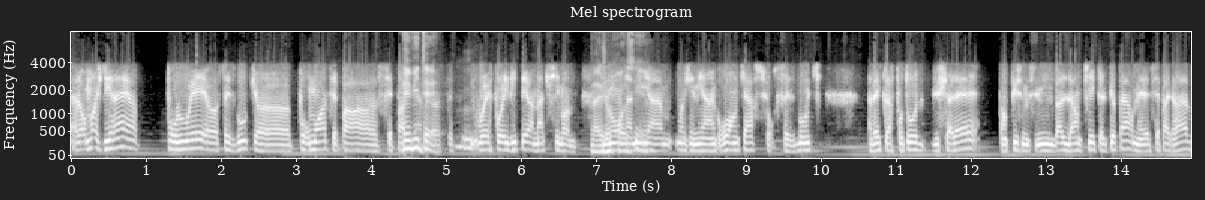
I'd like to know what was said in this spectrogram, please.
Alors moi je dirais euh, pour louer euh, Facebook, euh, pour moi c'est pas c'est pas Éviter. euh, ouais, faut éviter un maximum. Bah, je Nous crois on a aussi, mis hein. un, moi j'ai mis un gros encart sur Facebook avec la photo du chalet. Tant pis je me suis mis une balle d'un pied quelque part, mais c'est pas grave.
